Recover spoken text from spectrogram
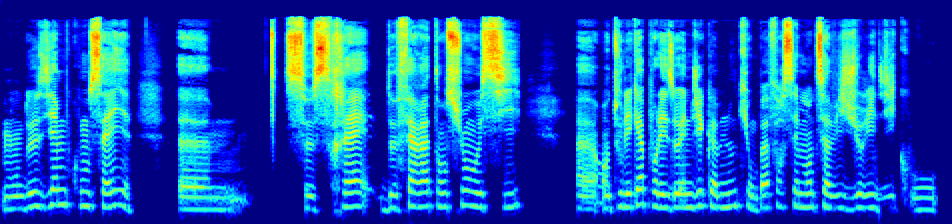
Mon deuxième conseil, euh, ce serait de faire attention aussi, euh, en tous les cas pour les ONG comme nous qui n'ont pas forcément de service juridique ou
